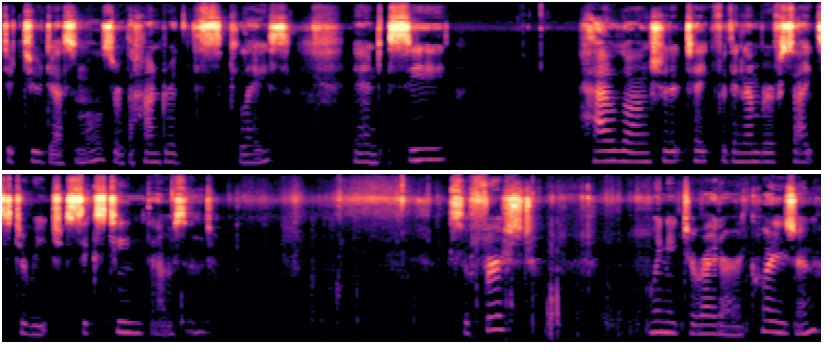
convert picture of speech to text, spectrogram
to two decimals or the hundredths place. And C how long should it take for the number of sites to reach 16,000? So first, we need to write our equation.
